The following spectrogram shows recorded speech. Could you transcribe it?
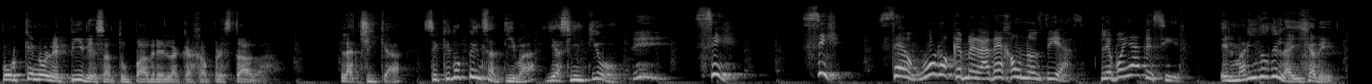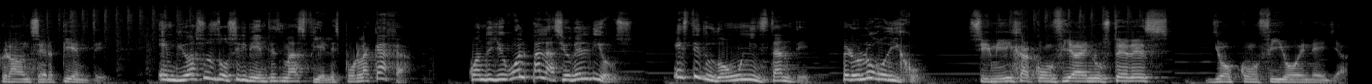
¿por qué no le pides a tu padre la caja prestada? La chica se quedó pensativa y asintió. Sí, sí, seguro que me la deja unos días. Le voy a decir. El marido de la hija de Gran Serpiente envió a sus dos sirvientes más fieles por la caja. Cuando llegó al palacio del dios, este dudó un instante, pero luego dijo, Si mi hija confía en ustedes, yo confío en ella.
